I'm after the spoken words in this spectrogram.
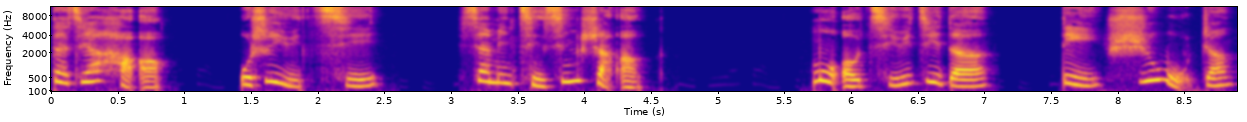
大家好，我是雨琪，下面请欣赏《木偶奇遇记》的第十五章。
